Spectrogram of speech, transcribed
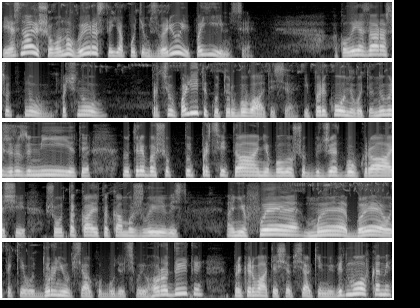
І я знаю, що воно виросте, я потім зварю і поїм це. А коли я зараз от, ну, почну про цю політику турбуватися і переконувати, ну ви ж розумієте, ну треба, щоб тут процвітання було, щоб бюджет був кращий, що от така і така можливість. Ані фе, ме, бе, отакі от дурню всяку будуть свою городити, прикриватися всякими відмовками,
